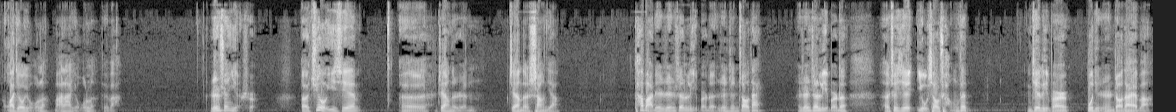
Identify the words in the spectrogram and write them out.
花椒油了、麻辣油了，对吧？人参也是。呃，具有一些，呃，这样的人，这样的商家，他把这人参里边的人参皂苷，人参里边的，呃，这些有效成分，你这里边不仅人参皂苷吧，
